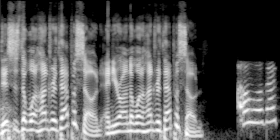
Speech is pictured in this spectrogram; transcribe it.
this is the 100th episode, and you're on the 100th episode. oh, well, that's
